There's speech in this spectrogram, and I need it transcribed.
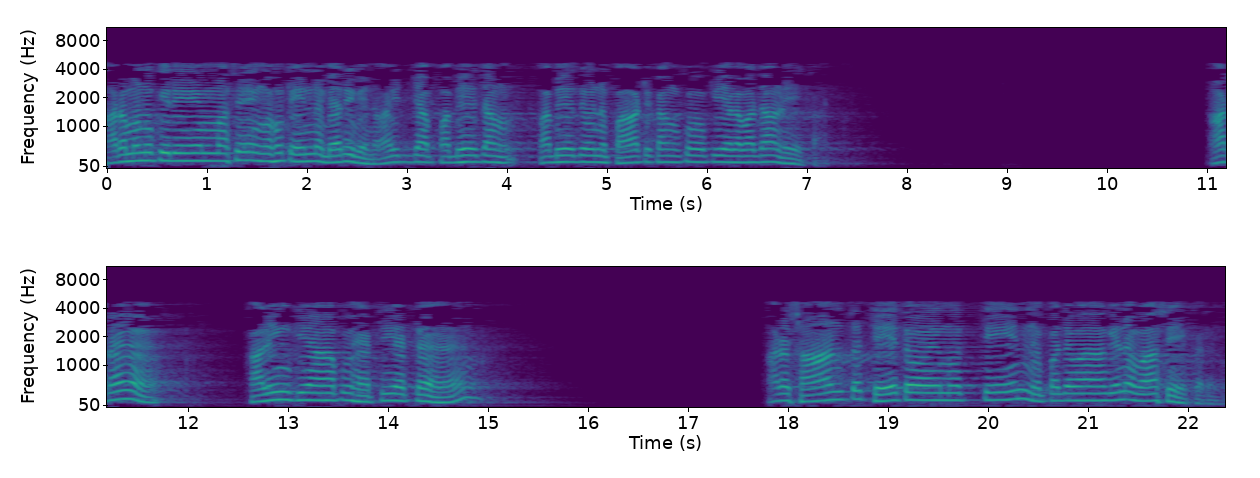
අරමුණු කිරීම වශයෙන් ඔහුට එන්න බැරි වෙන අවිද්‍යා පභේදං පභේදවන පාටිකංකෝ කියලා වදාළ ඒකයි අර කලින් කියාපු හැටියට අර ශාන්ත චේතෝ විමුක්තියෙන් උපදවාගෙන වාසය කරනවා.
